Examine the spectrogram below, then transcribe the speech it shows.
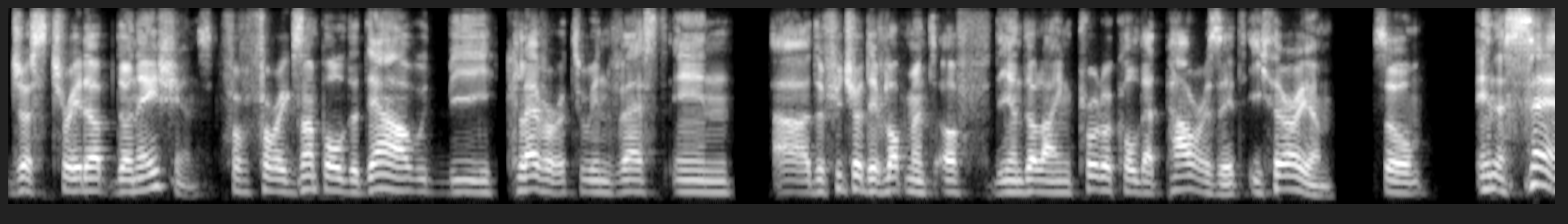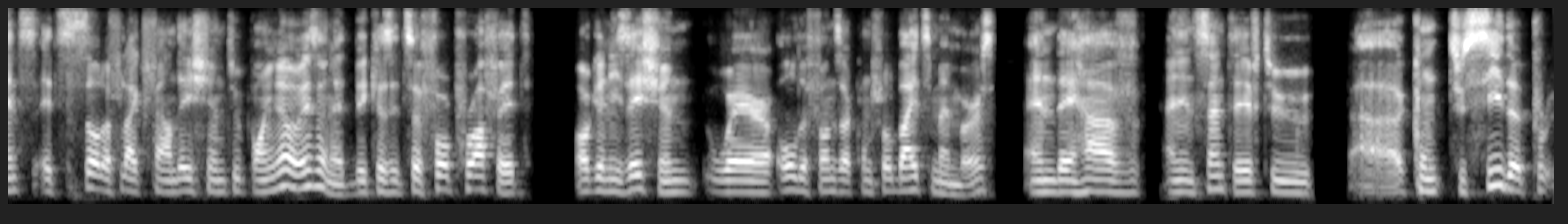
just straight up donations. For for example, the DAO would be clever to invest in uh, the future development of the underlying protocol that powers it, Ethereum. So in a sense, it's sort of like Foundation 2.0, isn't it? Because it's a for-profit organization where all the funds are controlled by its members and they have an incentive to uh, con- to see the pr-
